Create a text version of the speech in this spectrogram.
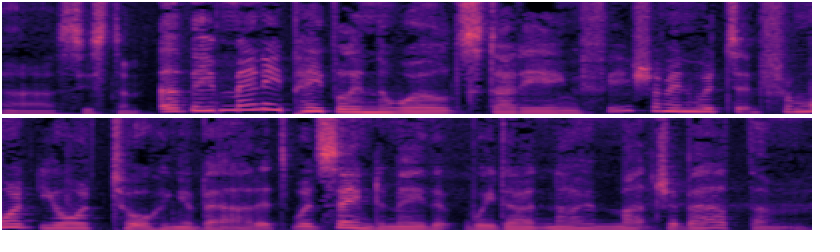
uh, system. Are there many people in the world studying fish? I mean, from what you're talking about, it would seem to me that we don't know much about them.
